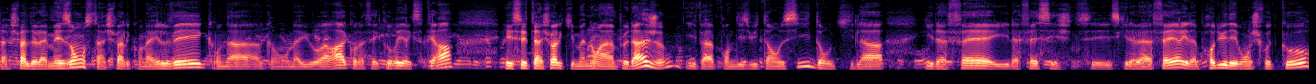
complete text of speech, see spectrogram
un, cheval de la maison, c'est un cheval qu'on a élevé, qu'on a, qu'on a eu au hara, qu'on a fait courir, etc. Et c'est un cheval qui maintenant a un peu d'âge. Il va prendre 18 ans aussi, donc il a, il a fait, il a fait ce qu'il avait à faire. Il a produit des bons chevaux de course.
